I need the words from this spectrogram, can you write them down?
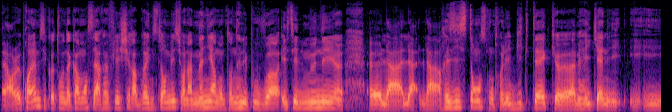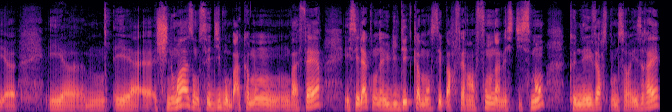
alors le problème, c'est quand on a commencé à réfléchir, à brainstormer sur la manière dont on allait pouvoir essayer de mener euh, euh, la, la, la, résistance contre les big tech euh, américaines et, et, et, et chinoises, on s'est dit bon bah comment on va faire? Et c'est là qu'on a eu l'idée de commencer par faire un fonds d'investissement que Naver sponsoriserait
